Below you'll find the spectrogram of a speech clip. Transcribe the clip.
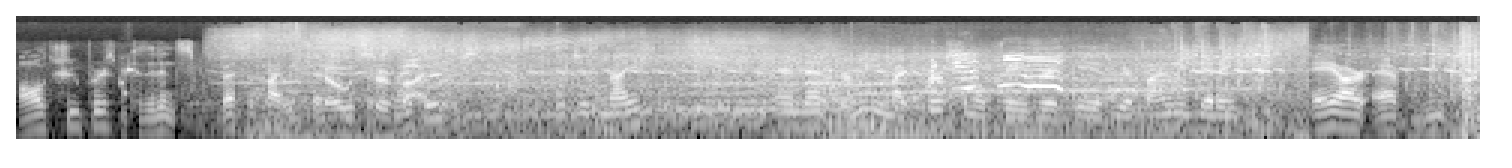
all troopers because it didn't specify it was just No for survivors. which is nice. And then for me, my personal favorite is we are finally getting ARF Recon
